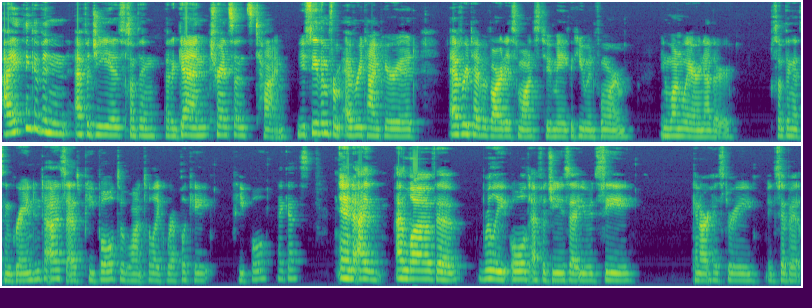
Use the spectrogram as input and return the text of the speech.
I think of an effigy as something that again transcends time. You see them from every time period. Every type of artist wants to make a human form in one way or another. Something that's ingrained into us as people to want to like replicate people, I guess. And I I love the really old effigies that you would see in art history exhibit.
